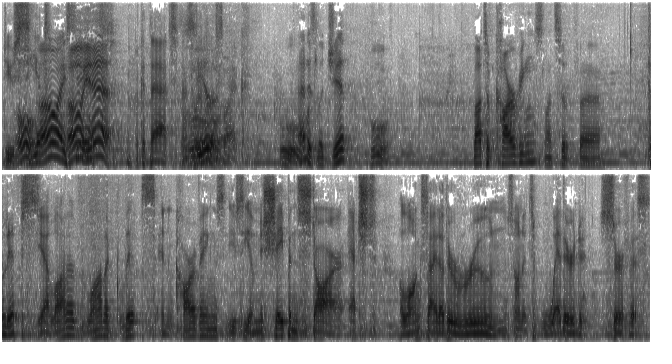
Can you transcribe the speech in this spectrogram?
Do you see it? Oh, I see. Oh it. yeah. Look at that. That's what it it. looks like. Ooh. That is legit. Ooh. Lots of carvings. Lots of uh, glyphs. Yeah, a lot of lot of glyphs and carvings. You see a misshapen star etched alongside other runes on its weathered surface.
